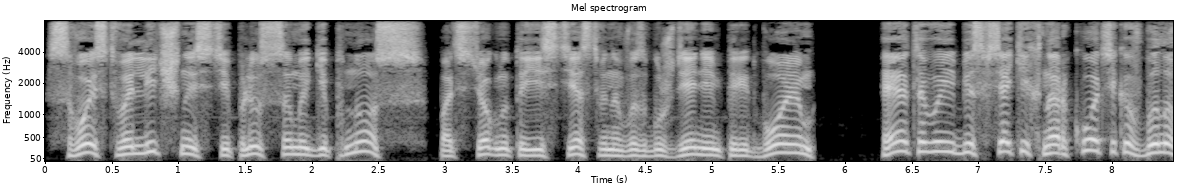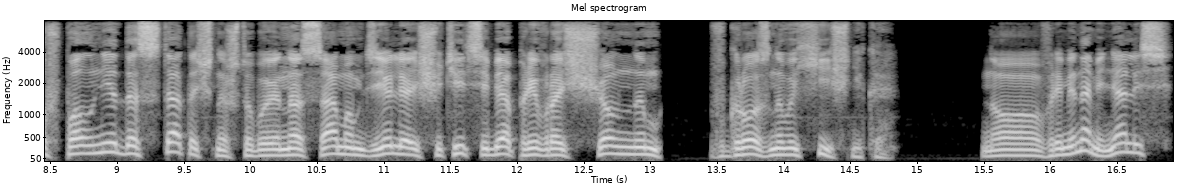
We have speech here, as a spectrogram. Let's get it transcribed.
свойства личности плюс самогипноз, подстегнутый естественным возбуждением перед боем, этого и без всяких наркотиков было вполне достаточно, чтобы на самом деле ощутить себя превращенным в грозного хищника. Но времена менялись,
